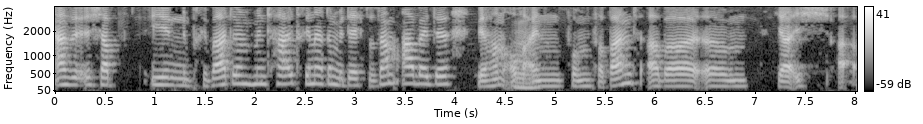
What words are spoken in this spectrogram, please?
Also ich habe eine private Mentaltrainerin, mit der ich zusammenarbeite. Wir haben auch mhm. einen vom Verband, aber ähm, ja, ich, äh,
